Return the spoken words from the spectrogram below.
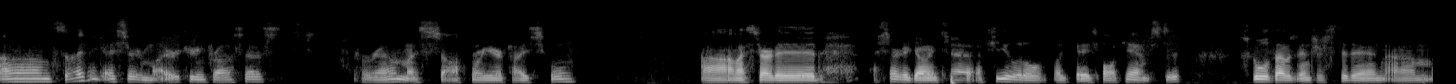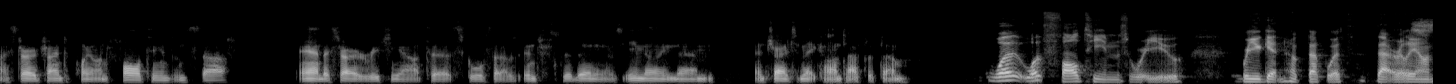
Um, so I think I started my recruiting process around my sophomore year of high school. Um, I started I started going to a few little like baseball camps to schools I was interested in. Um, I started trying to play on fall teams and stuff, and I started reaching out to schools that I was interested in, and I was emailing them and trying to make contact with them. What what fall teams were you were you getting hooked up with that early on?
